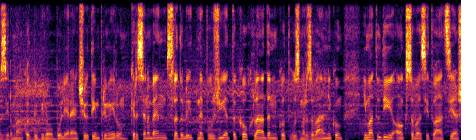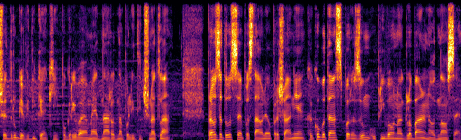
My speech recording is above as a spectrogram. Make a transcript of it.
oziroma kot bi bilo bolje reči v tem primeru, ker se noben sladoled ne použije tako hladen kot v zmrzovalniku, ima tudi oksova situacija še druge vidike, ki pogrevajo mednarodna politična tla. Prav zato se postavlja vprašanje, kako bo ta sporazum vplival na globalne odnose.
